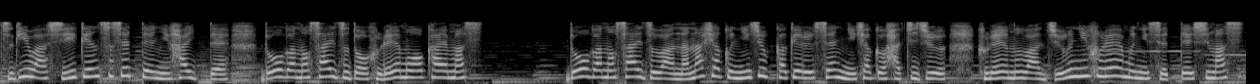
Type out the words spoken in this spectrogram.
次はシーケンス設定に入って動画のサイズとフレームを変えます。動画のサイズは 720×1280、フレームは12フレームに設定します。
